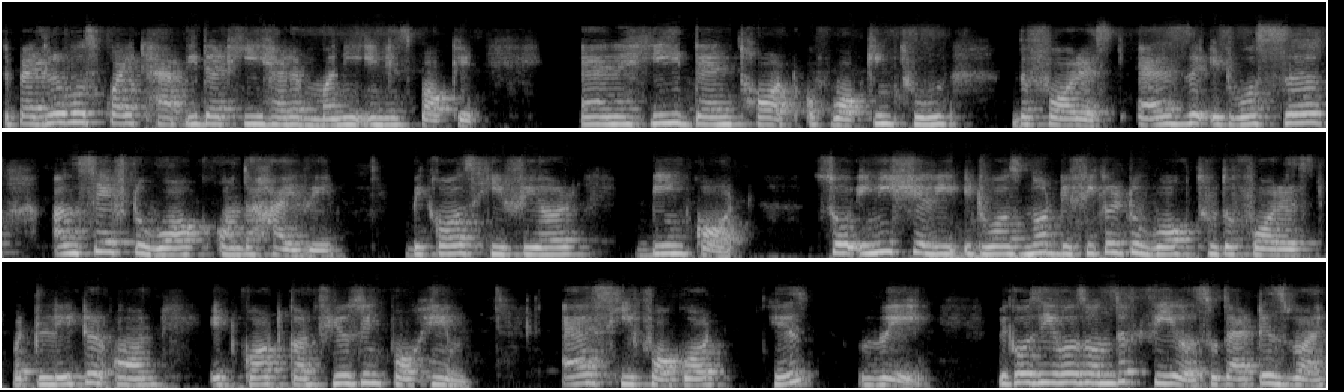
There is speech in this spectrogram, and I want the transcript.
the peddler was quite happy that he had a money in his pocket and he then thought of walking through the forest as it was uh, unsafe to walk on the highway because he feared being caught. So initially it was not difficult to walk through the forest but later on it got confusing for him as he forgot his way because he was on the fear. So that is why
